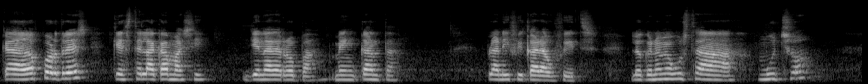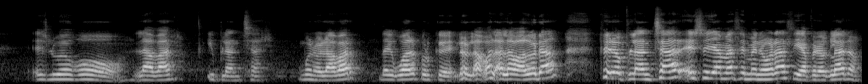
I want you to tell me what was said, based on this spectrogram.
cada dos por tres que esté la cama así, llena de ropa, me encanta planificar outfits. Lo que no me gusta mucho es luego lavar y planchar. Bueno, lavar da igual porque lo lava la lavadora, pero planchar eso ya me hace menos gracia, pero claro,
